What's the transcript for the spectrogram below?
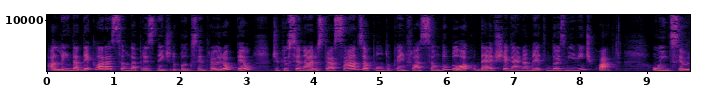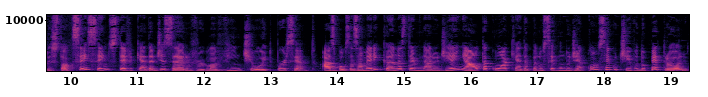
além da declaração da presidente do Banco Central Europeu de que os cenários traçados apontam que a inflação do bloco deve chegar na meta em 2024 o índice Eurostock 600 teve queda de 0,28%. As bolsas americanas terminaram o dia em alta com a queda pelo segundo dia consecutivo do petróleo.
